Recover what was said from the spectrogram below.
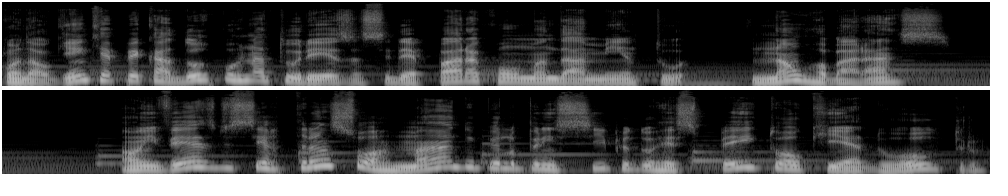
Quando alguém que é pecador por natureza se depara com o mandamento não roubarás, ao invés de ser transformado pelo princípio do respeito ao que é do outro,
